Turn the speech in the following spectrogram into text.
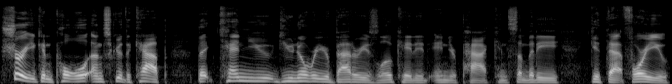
Sure, you can pull, unscrew the cap, but can you, do you know where your battery is located in your pack? Can somebody get that for you?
